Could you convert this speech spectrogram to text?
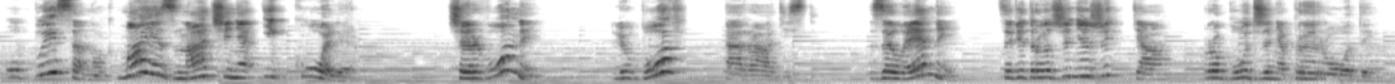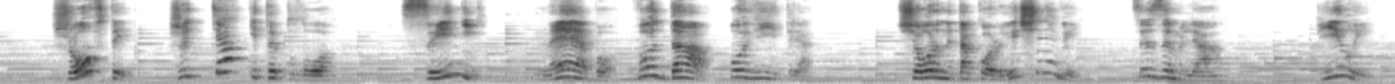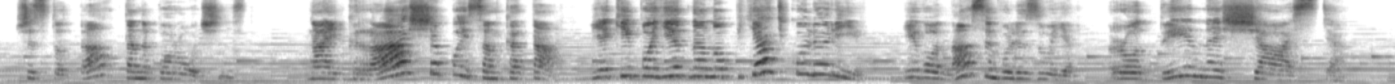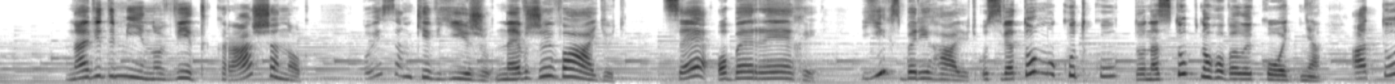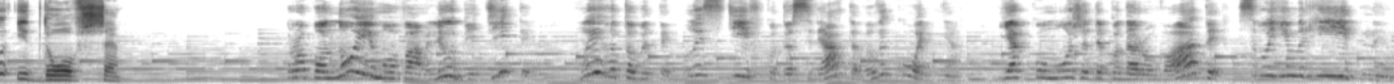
У писанок має значення і колір. Червоний любов та радість. Зелений це відродження життя, пробудження природи. Жовтий життя і тепло. Синій небо, вода, повітря. Чорний та коричневий це земля. Білий чистота та непорочність. Найкраща писанка та, в якій поєднано п'ять кольорів, і вона символізує родинне щастя. На відміну від крашанок, писанки в їжу не вживають. Це обереги. Їх зберігають у святому кутку до наступного Великодня, а то і довше. Пропонуємо вам, любі діти, виготовити листівку до свята Великодня, яку можете подарувати своїм рідним.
